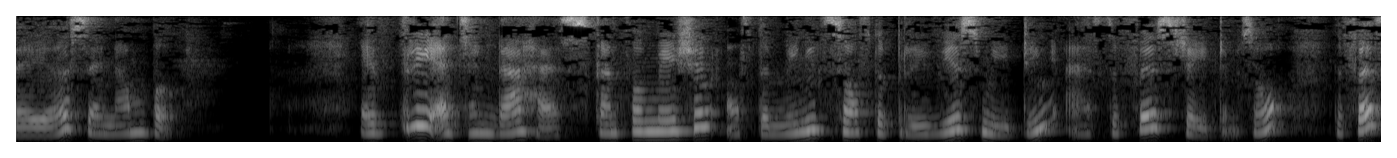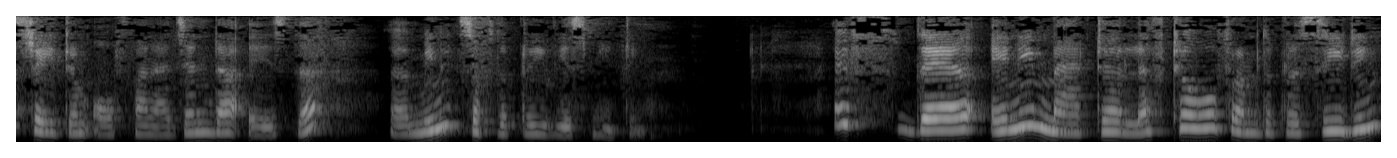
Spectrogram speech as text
bears a number. Every agenda has confirmation of the minutes of the previous meeting as the first item. So, the first item of an agenda is the uh, minutes of the previous meeting. If there any matter left over from the preceding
